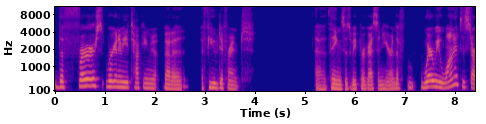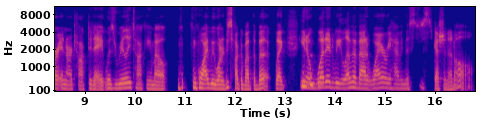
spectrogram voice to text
the first, we're going to be talking about a, a few different uh, things as we progress in here. And the where we wanted to start in our talk today was really talking about why we wanted to talk about the book. Like, you know, what did we love about it? Why are we having this discussion at all?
